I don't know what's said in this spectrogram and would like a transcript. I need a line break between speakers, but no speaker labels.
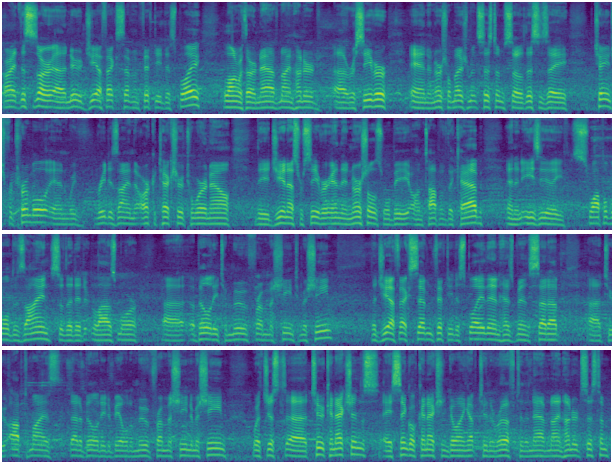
All right, this is our uh, new GFX 750 display, along with our NAV 900 uh, receiver and inertial measurement system. So this is a change for Trimble, and we've redesigned the architecture to where now the GNSS receiver and the inertials will be on top of the cab and an easily swappable design so that it allows more uh, ability to move from machine to machine. The GFX 750 display then has been set up uh, to optimize that ability to be able to move from machine to machine with just uh, two connections, a single connection going up to the roof to the NAV 900 system.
